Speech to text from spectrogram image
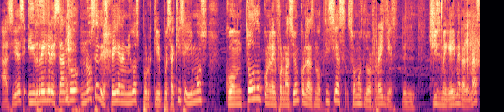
Así es, y regresando, no se despeguen amigos, porque pues aquí seguimos con todo, con la información, con las noticias, somos los reyes del chisme gamer además.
